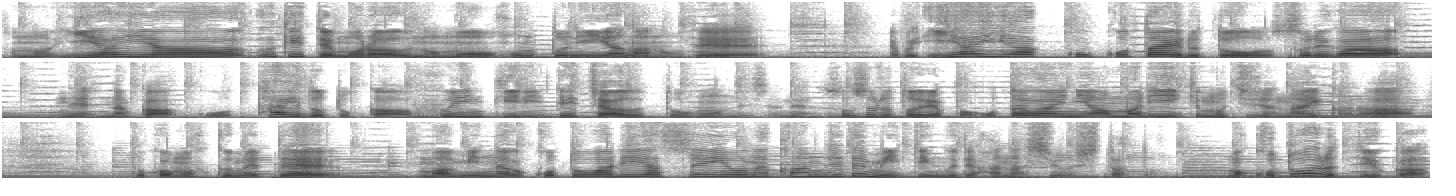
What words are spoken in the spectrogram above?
そのいやいや受けてもらうのも本当に嫌なのでやっぱいやいやこう答えるとそれがねなんかこう態度とか雰囲気に出ちゃうと思うんですよねそうするとやっぱお互いにあんまりいい気持ちじゃないからとかも含めてまあみんなが断りやすいような感じでミーティングで話をしたと。まあ、断るっていうか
